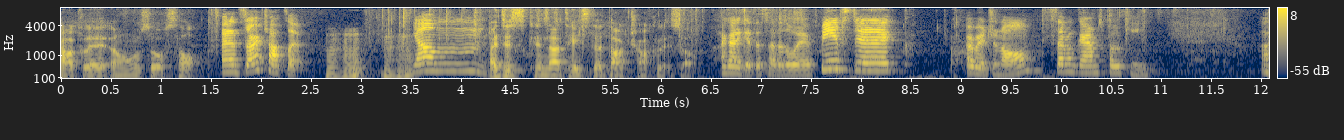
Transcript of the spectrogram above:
chocolate and also salt. And it's dark chocolate. Mm-hmm. Yum! I just cannot taste the dark chocolate, so. I gotta get this out of the way. Beef stick, original, 7 grams protein.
